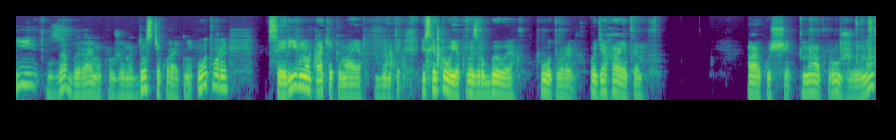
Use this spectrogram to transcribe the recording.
і забираємо пружини. Досить акуратні отвори. Все рівно, так як і має бути. Після того, як ви зробили отвори, одягаєте аркуші на пружину.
